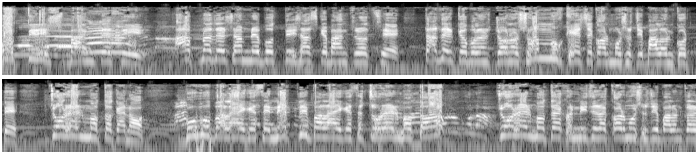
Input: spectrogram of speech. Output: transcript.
বত্রিশ ভাঙতেছি। আপনাদের সামনে বত্রিশ আজকে ভাঙতে হচ্ছে। তাদেরকে বলেন জনসম্মুখে এসে কর্মসূচি পালন করতে। চোরের মতো কেন? বুবু পালায় গেছে নেত্রী পালায় গেছে চোরের মতো। চোরের মতো এখন নিজেরা কর্মসূচি পালন করে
